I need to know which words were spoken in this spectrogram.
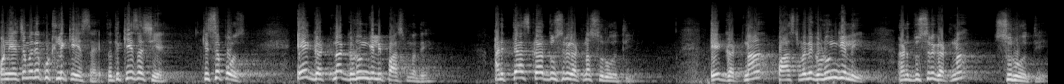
पण याच्यामध्ये कुठली केस आहे? तर ती केस अशी आहे की सपोज एक घटना घडून गेली पास्टमध्ये आणि त्याच काळात दुसरी घटना सुरू होती. एक घटना पास्टमध्ये घडून गेली आणि दुसरी घटना सुरू होती.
